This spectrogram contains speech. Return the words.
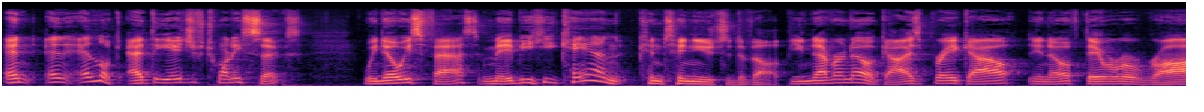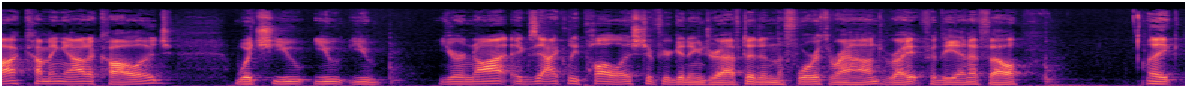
And, and and look, at the age of 26, we know he's fast. Maybe he can continue to develop. You never know. Guys break out. You know, if they were raw coming out of college, which you you you you're not exactly polished if you're getting drafted in the fourth round, right, for the NFL. Like,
